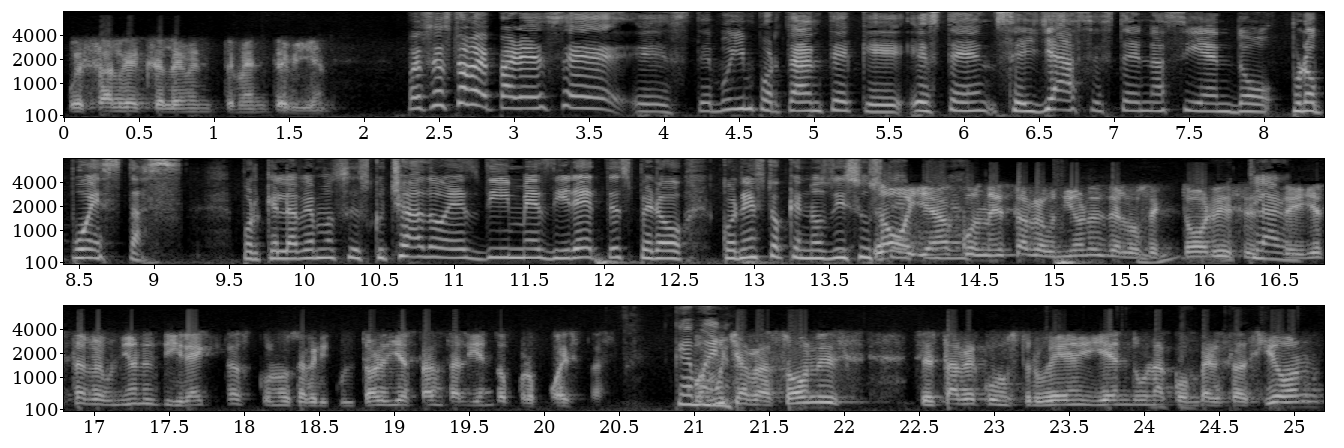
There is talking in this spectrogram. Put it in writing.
pues salga excelentemente bien. Pues esto me parece este muy importante que estén se ya se estén haciendo propuestas porque lo habíamos escuchado es dimes, diretes, pero con esto que nos dice usted. No, ya, con estas reuniones de los sectores este, y estas reuniones directas con los agricultores ya están saliendo propuestas. Por muchas razones se está reconstruyendo una conversación,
